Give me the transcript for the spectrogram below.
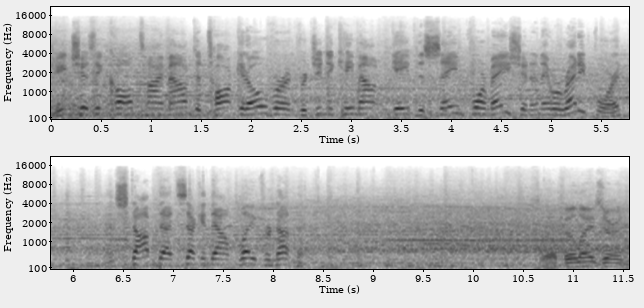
Gene Chizik called timeout to talk it over, and Virginia came out and gave the same formation, and they were ready for it and stopped that second down play for nothing. So Bill Lazor and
